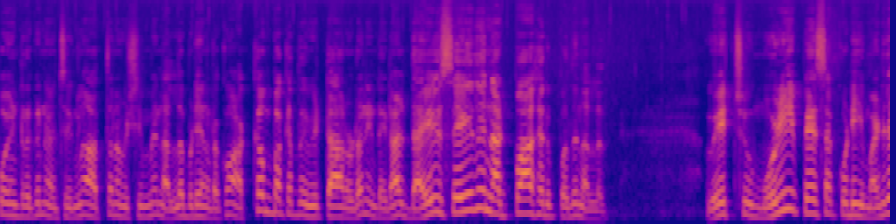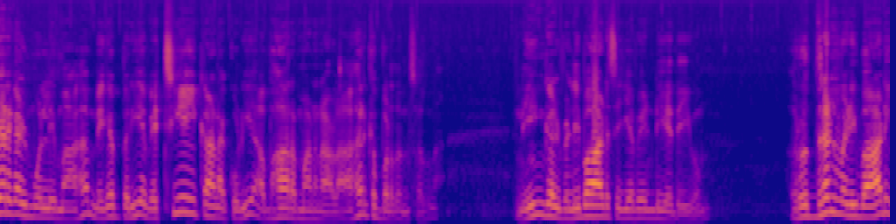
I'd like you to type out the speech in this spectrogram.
போயிட்டு இருக்குன்னு நினச்சிங்களோ அத்தனை விஷயமே நல்லபடியாக நடக்கும். அக்கம் பக்கத்து வீட்டாருடன் இன்றைய நாள் தயவு செய்து நட்பாக இருப்பது நல்லது. வேற்று மொழி பேசக்கூடிய மனிதர்கள் மூலியமாக மிகப்பெரிய வெற்றியை காணக்கூடிய அபாரமான நாளாக இருக்கப்படுதுன்னு சொல்லலாம். நீங்கள் வழிபாடு செய்ய வேண்டிய தெய்வம். ருத்ரன் வழிபாடு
